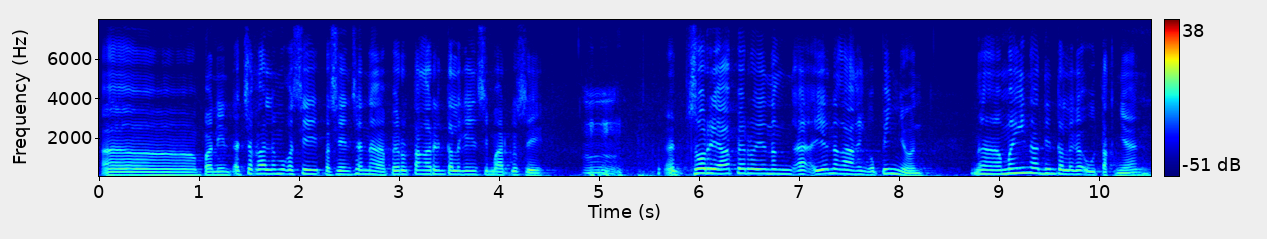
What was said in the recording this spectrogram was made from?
ah, panin... At saka alam mo kasi, pasensya na, pero tanga rin talaga yun si Marcos eh. Uh, sorry ah, pero yan ang, ah, yan ang aking opinion na mahina din talaga utak niyan.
